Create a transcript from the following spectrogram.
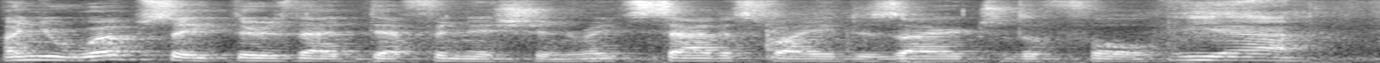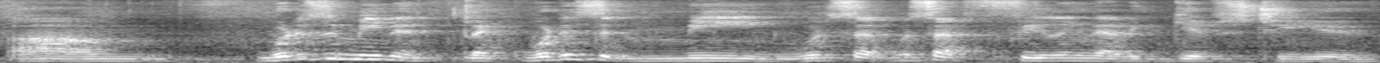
On your website, there's that definition, right? Satisfy a desire to the full. Yeah. Um, what does it mean? in- Like, what does it mean? What's that? What's that feeling that it gives to you?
